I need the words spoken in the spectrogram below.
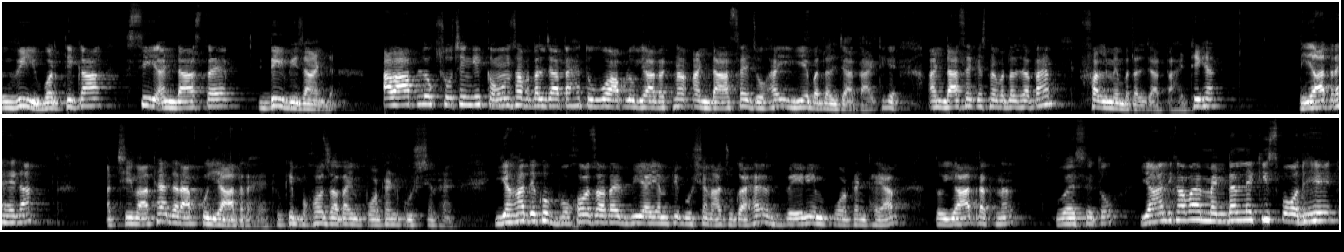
वी वर्तिका सी अंडाशय डी अब आप लोग सोचेंगे कौन सा बदल जाता है तो वो आप लोग याद रखना, अंडाशय जो है, ये बदल जाता है, ठीक है? अंडाशय किसमें बदल जाता है? फल में बदल जाता है, ठीक है? याद रहेगा? अच्छी बात है, अगर आपको याद रहे, क्योंकि बहुत ज़्यादा इंपॉर्टेंट क्वेश्चन है। यहाँ देखो, बहुत ज़्यादा वीआईएमपी क्वेश्चन आ चुका है वेरी इंपॉर्टेंट है यार। तो याद रखना वैसे तो। यहाँ लिखा हुआ है, मंडल ने किस पौधे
